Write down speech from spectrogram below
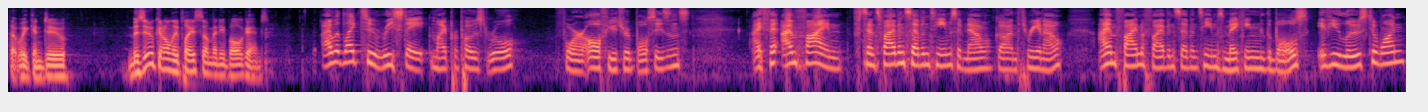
that we can do. Mizzou can only play so many bowl games. I would like to restate my proposed rule for all future bowl seasons. I think I'm fine since 5 and 7 teams have now gone 3 and 0. I am fine with 5 and 7 teams making the bowls. If you lose to one,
